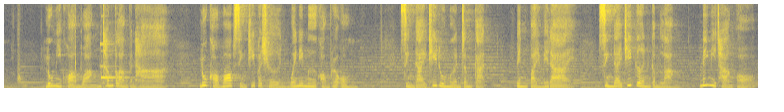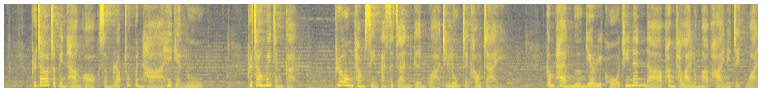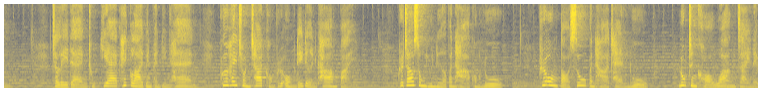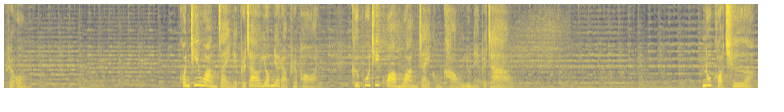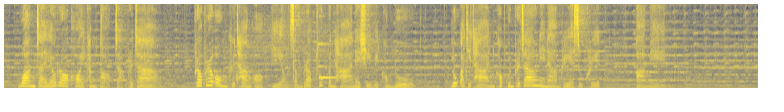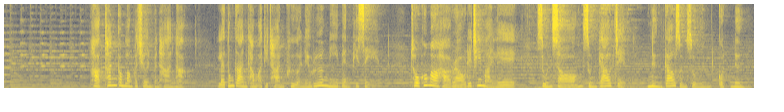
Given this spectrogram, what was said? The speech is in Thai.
ลูกมีความหวังท่ามกลางปัญหา ลูกขอมอบสิ่งที่เผชิญไว้ในมือของพระองค์ สิ่งใดที่ดูเหมือนจำกัด เป็นไปไม่ได้ สิ่งใดที่เกินกำลัง ไม่มีทางออก พระเจ้าจะเป็นทางออกสำหรับทุกปัญหาให้แก่ลูก พระเจ้าไม่จำกัด พระองค์ทำสิ่งอัศจรรย์เกินกว่าที่ลูกจะเข้าใจ กำแพงเมืองเยริโคที่แน่นหนาพังทลายลงมาภายในเจ็ดวัน ทะเลแดงถูกแยกให้กลายเป็นแผ่นดินแห้ง เพื่อให้ชนชาติของพระองค์ได้เดินข้ามไป พระเจ้าทรงอยู่เหนือปัญหาของลูก พระองค์ต่อสู้ปัญหาแทนลูก ลูกจึงขอวางใจในพระองค์ คนที่วางใจในพระเจ้าย่อมได้รับพระพรคือผู้ที่ความวางใจของเขาอยู่ในพระเจ้า ลูกขอเชื่อ วางใจแล้วรอคอยคำตอบจากพระเจ้า เพราะพระองค์คือทางออกเดียวสำหรับทุกปัญหาในชีวิตของลูก ลูกอธิษฐานขอบคุณพระเจ้าในนามพระเยซูคริสต์อาเมน หากท่านกำลังเผชิญปัญหาหนัก และต้องการคำอธิษฐานเผื่อในเรื่องนี้เป็นพิเศษ โทรเข้ามาหาเราได้ที่หมายเลข 02 097 1900 กด 1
